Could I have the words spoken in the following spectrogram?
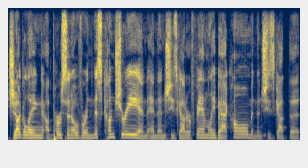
juggling a person over in this country and and then she's got her family back home and then she's got the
